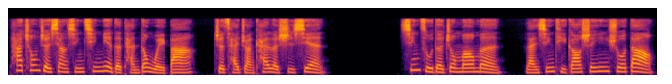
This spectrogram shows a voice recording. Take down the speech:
他冲着向星轻蔑的弹动尾巴，这才转开了视线。星族的众猫们。蓝星提高声音说道：“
